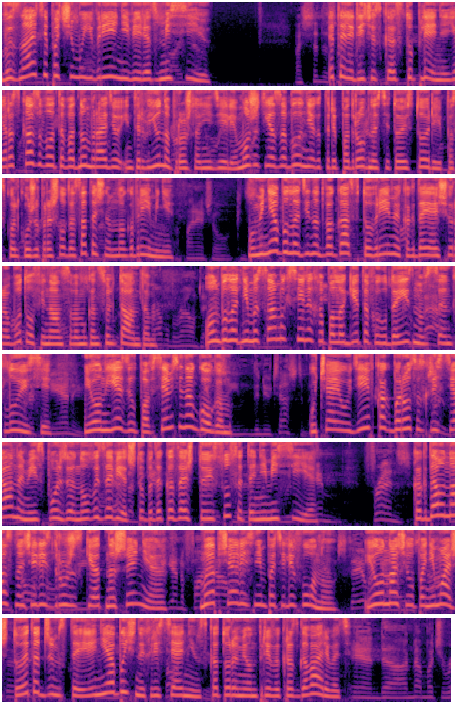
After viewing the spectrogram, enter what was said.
Вы знаете, почему евреи не верят в Мессию? Это лирическое отступление. Я рассказывал это в одном радиоинтервью на прошлой неделе. Может, я забыл некоторые подробности той истории, поскольку уже прошло достаточно много времени. У меня был один адвокат в то время, когда я еще работал финансовым консультантом. Он был одним из самых сильных апологетов иудаизма в Сент-Луисе, и он ездил по всем синагогам, уча иудеев, как бороться с христианами, используя Новый Завет, чтобы доказать, что Иисус — это не Мессия. Когда у нас начались дружеские отношения, мы общались с ним по телефону, и он начал понимать, что этот Джим Стейли необычный христианин, с которыми он привык разговаривать.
